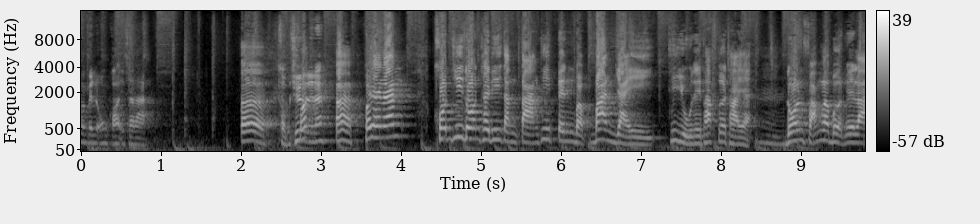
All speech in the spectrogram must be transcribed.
มันเป็นองค์กรอิสระ เออสมชื่อเลยนะเออเพราะฉะนั้นคนที่โดนคดีต่างๆ ที่เป็นแบบบ้านใหญ่ที่อยู่ในพรรคเพื่อไทยอะอืม โดนฝังระเบิดเวลา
